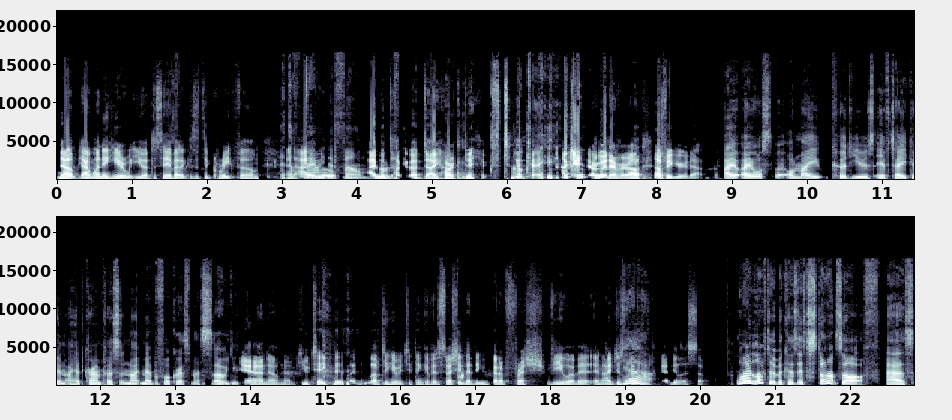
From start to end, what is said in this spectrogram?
No, no, I want to hear what you have to say about it because it's a great film. It's And a I very will- good film. I will was- talk about Die Hard next. Okay. okay, or whatever. I'll I'll figure it out. I I also on my could use if taken. I had Krampus and Nightmare Before Christmas. So you Yeah, no, no. You take this. I'd love to hear what you think of it, especially that you've got a fresh view of it. And I just Yeah. fabulous. So Well, I loved it because it starts off as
